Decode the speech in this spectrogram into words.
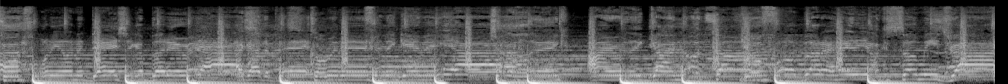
on the got bloody red eyes. I got the pay coming in, link, I ain't really got no time. Fuck about a hater, y'all can sell me dry.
